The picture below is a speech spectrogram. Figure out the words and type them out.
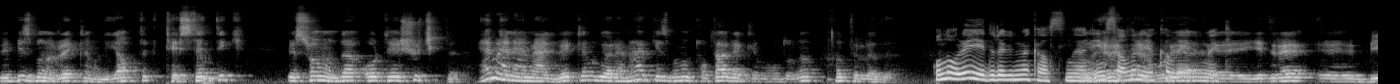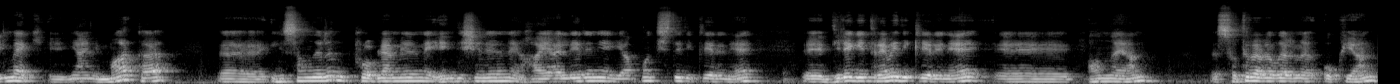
Ve biz bunun reklamını yaptık, test ettik ve sonunda ortaya şu çıktı. Hemen hemen reklamı gören herkes bunun total reklam olduğunu hatırladı. Onu oraya yedirebilmek aslında yani Onu, insanları evet, yani yakalayabilmek. Oraya, e, yedirebilmek. E, yani marka e, insanların problemlerini, endişelerini, hayallerini, yapmak istediklerini e, dile getiremediklerini e, anlayan, satır aralarını okuyan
